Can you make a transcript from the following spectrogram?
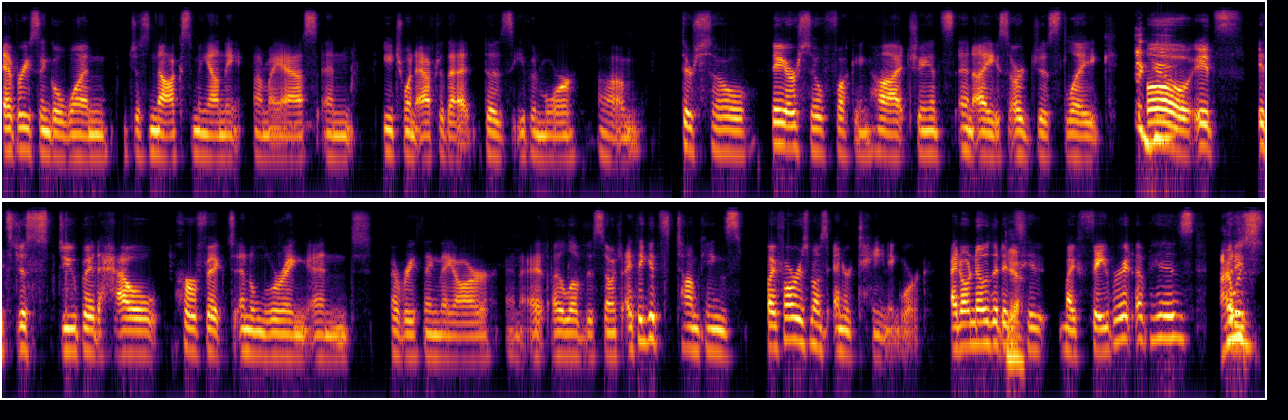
every single one just knocks me on the on my ass, and each one after that does even more. Um, they're so they are so fucking hot. Chance and Ice are just like oh, it's it's just stupid how perfect and alluring and everything they are, and I, I love this so much. I think it's Tom King's by far his most entertaining work. I don't know that it's Yeah. his, my favorite of his, I was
